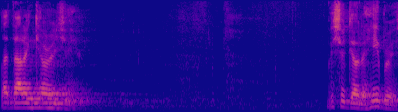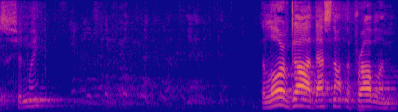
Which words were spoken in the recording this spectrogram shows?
Let that encourage you. We should go to Hebrews, shouldn't we? The law of God, that's not the problem.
